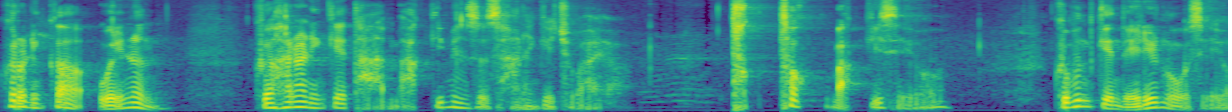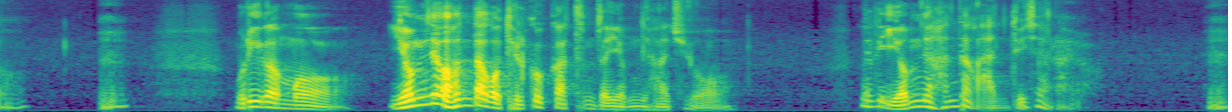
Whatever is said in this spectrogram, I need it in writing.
그러니까 우리는 그 하나님께 다 맡기면서 사는 게 좋아요. 턱턱 맡기세요. 그분께 내려놓으세요. 예? 우리가 뭐 염려한다고 될 것 같으면서 염려하죠. 근데 염려한다고 안 되잖아요. 예?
